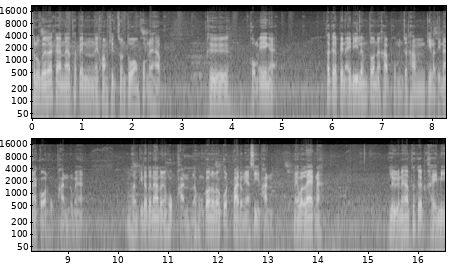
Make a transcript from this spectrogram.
สรุปเลยแล้วกันนะครับถ้าเป็นในความคิดส่วนตัวของผมนะครับ คือ ผมเองอะ่ะถ้าเกิดเป็น ID เริ่มต้นนะครับ ผมจะทำกีลาติน่าก่อน 6,000 ถูกไหมฮะ ผมทำกีลาติน่าตรงนี้ 6,000 แล้วผมก็มากดป้ายตรงนี้ 4,000 ในวันแรกนะ หรือนะครับ ถ้าเกิดใครมี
